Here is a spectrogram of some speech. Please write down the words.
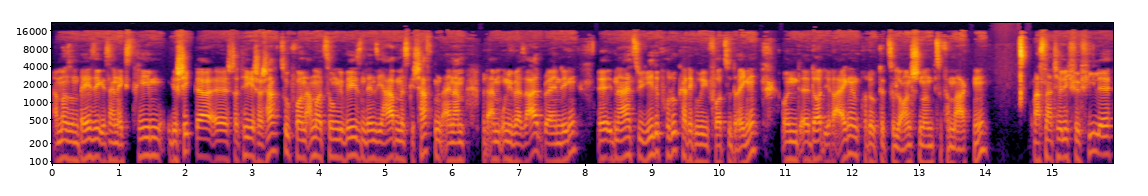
Amazon Basic ist ein extrem geschickter äh, strategischer Schachzug von Amazon gewesen, denn sie haben es geschafft, mit einem, mit einem Universal-Branding äh, nahezu jede Produktkategorie vorzudringen und äh, dort ihre eigenen Produkte zu launchen und zu vermarkten was natürlich für viele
